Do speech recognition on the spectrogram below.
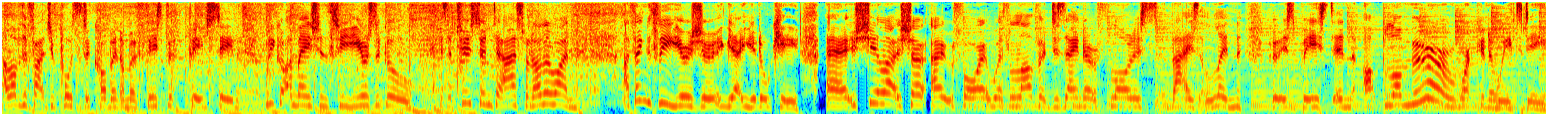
I love the fact you posted a comment on my Facebook page saying we got a mention three years ago. Is it too soon to ask for another one? I think three years, you're yeah, you're okay. Uh, Sheila, shout out for it with love designer florist. That is Lynn, who is based in Uplawmoor, working away today.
